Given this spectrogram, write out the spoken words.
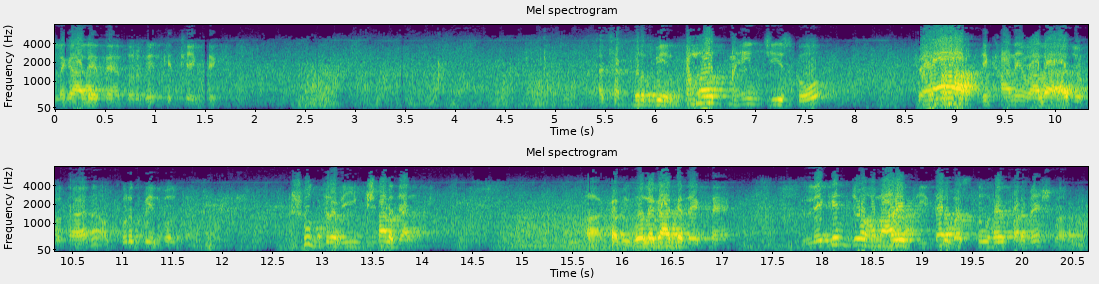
लगा लेते हैं दूरबीन की ठीक ठीक अच्छा खुर्दबीन बहुत महीन चीज़ को बड़ा दिखाने वाला जो होता है ना खुर्दबीन बोलते हैं। क्षुद्र वीक्षण जन हाँ। कभी वो लगा के देखते हैं। लेकिन जो हमारे भीतर वस्तु है परमेश्वर,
